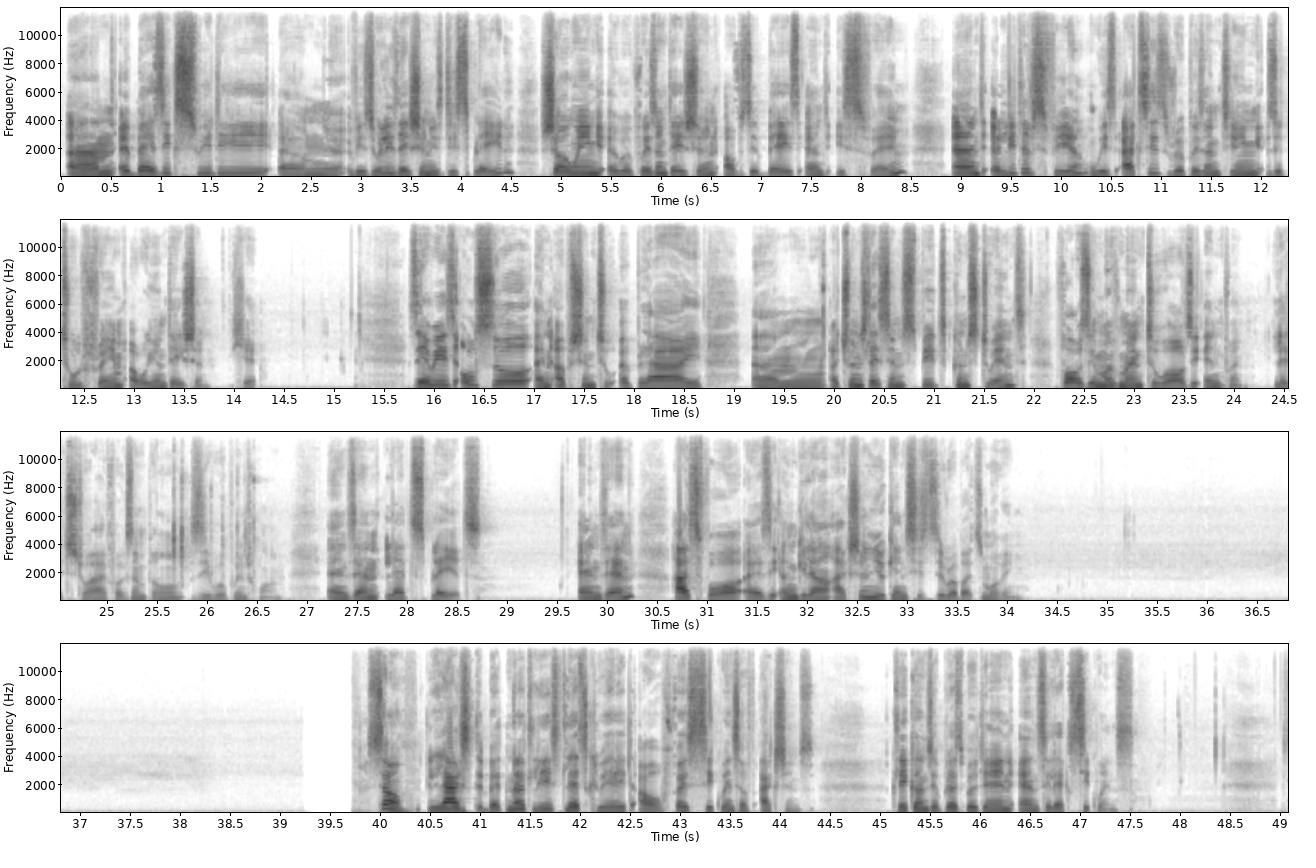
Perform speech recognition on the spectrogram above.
Um, a basic 3D um, visualization is displayed, showing a representation of the base and its frame, and a little sphere with axes representing the tool frame orientation here. There is also an option to apply um, a translation speed constraint for the movement towards the endpoint. Let's try, for example, 0.1. And then let's play it. And then, as for uh, the angular action, you can see the robots moving. So, last but not least, let's create our first sequence of actions. Click on the plus button and select Sequence.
